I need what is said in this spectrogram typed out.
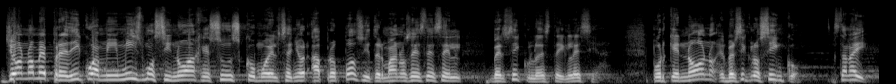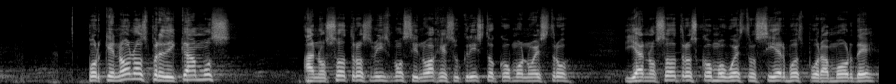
Yo no me predico a mí mismo, sino a Jesús como el Señor. A propósito, hermanos, este es el versículo de esta iglesia. Porque no, no el versículo 5, están ahí. Porque no nos predicamos a nosotros mismos, sino a Jesucristo como nuestro y a nosotros como vuestros siervos por amor de...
